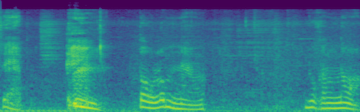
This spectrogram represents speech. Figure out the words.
แสบโตล่มหนาวอยู่ข้างนอก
